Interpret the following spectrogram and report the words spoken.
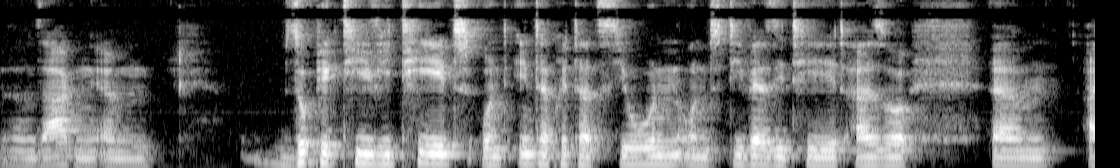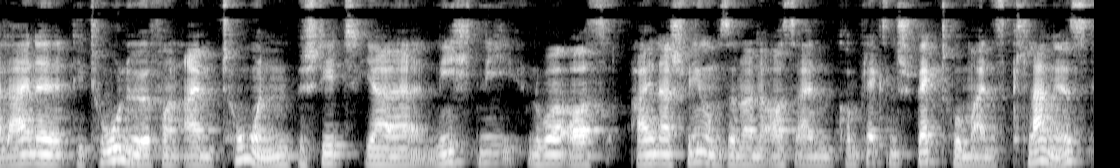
äh, sagen, ähm, Subjektivität und Interpretation und Diversität. Also ähm, alleine die Tonhöhe von einem Ton besteht ja nicht nie nur aus einer Schwingung, sondern aus einem komplexen Spektrum eines Klanges.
